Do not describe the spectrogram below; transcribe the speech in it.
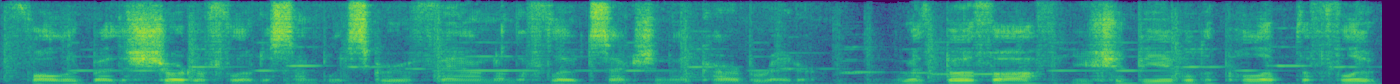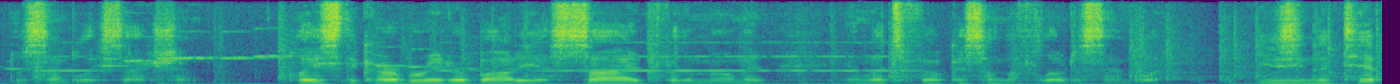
followed by the shorter float assembly screw found on the float section of the carburetor. With both off, you should be able to pull up the float assembly section. Place the carburetor body aside for the moment and let's focus on the float assembly. Using the tip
